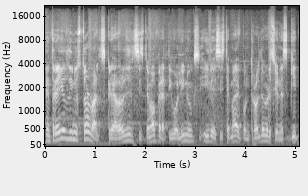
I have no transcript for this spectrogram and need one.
Entre ellos Linus Torvalds, creadores del sistema operativo Linux y del sistema de control de versiones Git.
